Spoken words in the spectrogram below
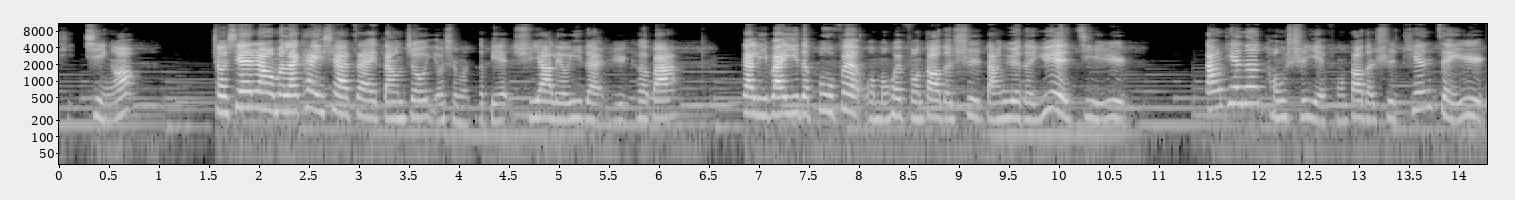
提醒哦。首先，让我们来看一下在当周有什么特别需要留意的日课吧。在礼拜一的部分，我们会逢到的是当月的月忌日，当天呢，同时也逢到的是天贼日，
